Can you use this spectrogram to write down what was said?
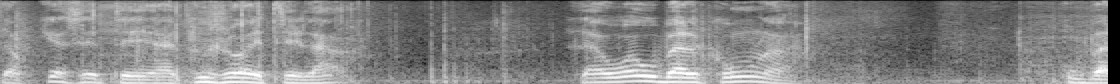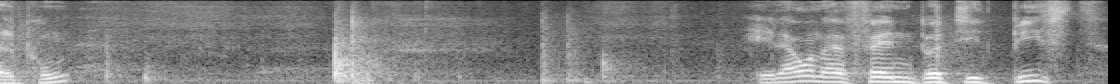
l'orchestre a toujours été là. Là-haut, au balcon, là. Au balcon. Et là, on a fait une petite piste.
